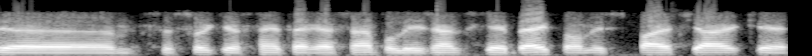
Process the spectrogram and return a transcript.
euh, c'est sûr que c'est intéressant pour les gens du Québec. On est super fiers que,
